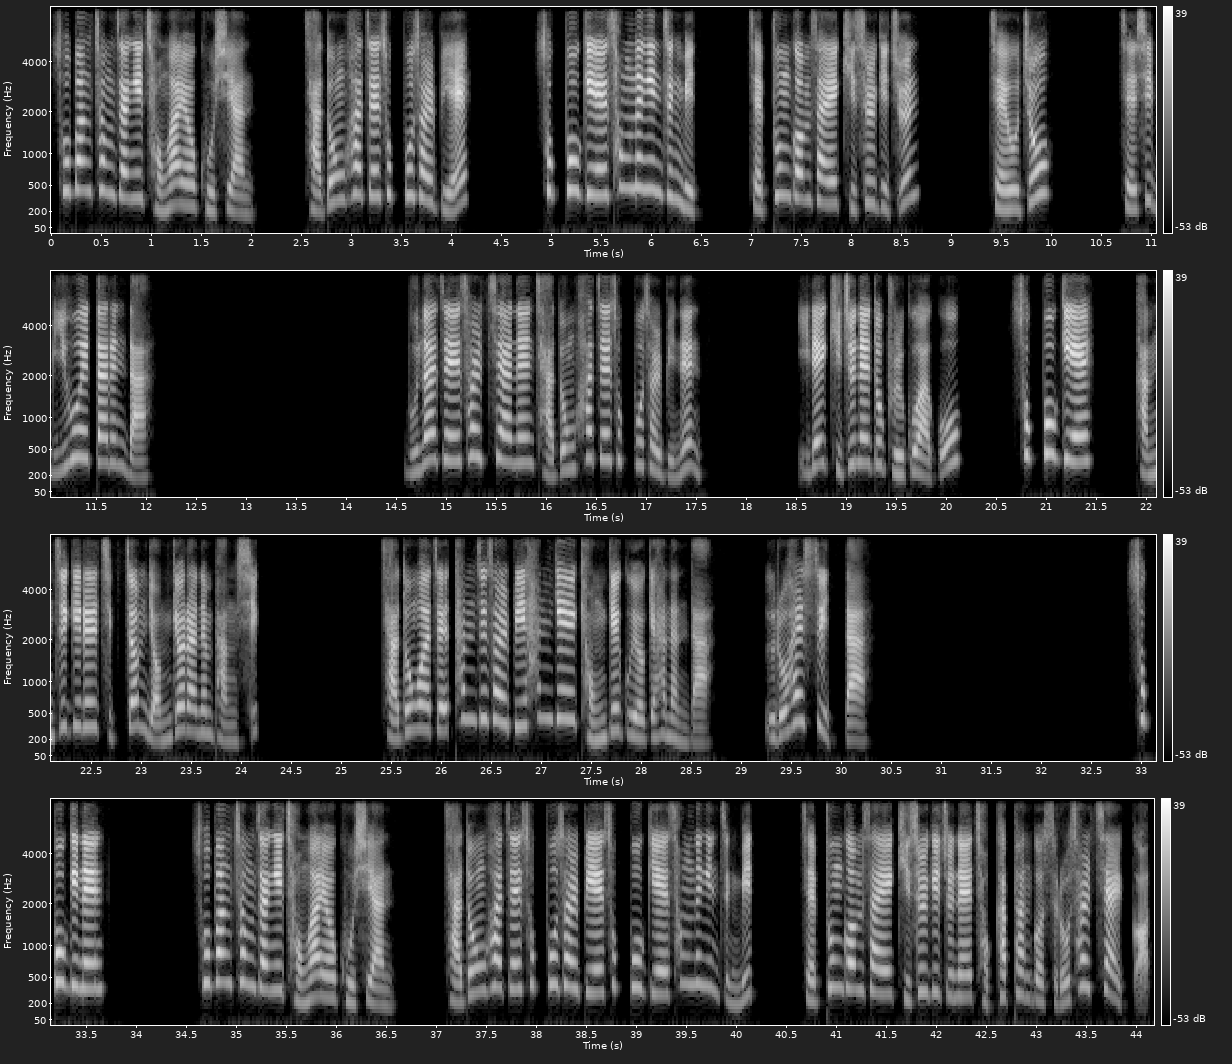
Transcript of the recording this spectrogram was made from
소방청장이 정하여 고시한 자동 화재 속보 설비의 속보기의 성능 인증 및 제품 검사의 기술 기준 제5조 제12호에 따른다. 문화재에 설치하는 자동 화재 속보 설비는 이래 기준에도 불구하고 속보기에 감지기를 직접 연결하는 방식, 자동 화재 탐지 설비 한 개의 경계 구역에 한한다. 으로 할 수 있다. 속보기는 소방청장이 정하여 고시한 자동 화재 속보 설비의 속보기의 성능 인증 및 제품 검사의 기술 기준에 적합한 것으로 설치할 것.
